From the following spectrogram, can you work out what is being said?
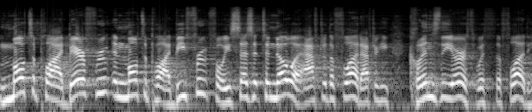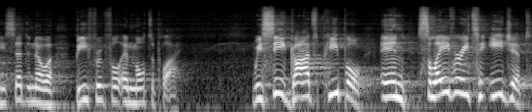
Multiply, bear fruit and multiply. Be fruitful. He says it to Noah after the flood, after he cleansed the earth with the flood. He said to Noah, be fruitful and multiply. We see God's people in slavery to Egypt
